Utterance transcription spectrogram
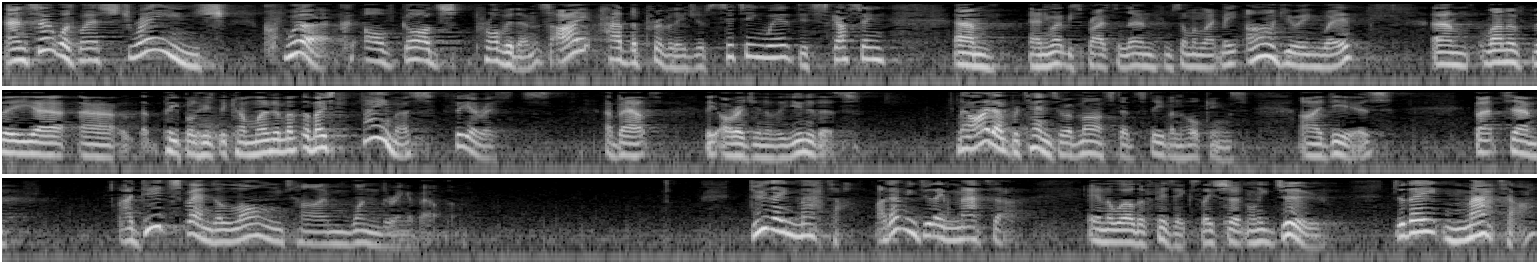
And so it was by a strange quirk of God's providence, I had the privilege of sitting with, discussing, um, and you won't be surprised to learn from someone like me, arguing with um, one of the uh, uh, people who's become one of the most famous theorists about the origin of the universe. Now, I don't pretend to have mastered Stephen Hawking's ideas, but um, I did spend a long time wondering about them. Do they matter? I don't mean do they matter in the world of physics, they certainly do. Do they matter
